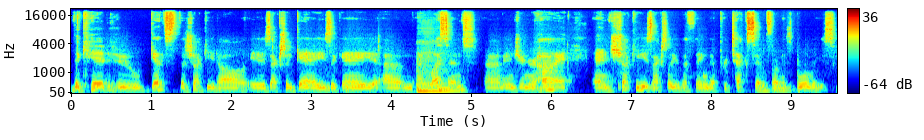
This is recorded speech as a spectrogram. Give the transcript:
the kid who gets the Chucky doll is actually gay. He's a gay um, mm-hmm. adolescent um, in junior high, and Chucky is actually the thing that protects him from his bullies.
